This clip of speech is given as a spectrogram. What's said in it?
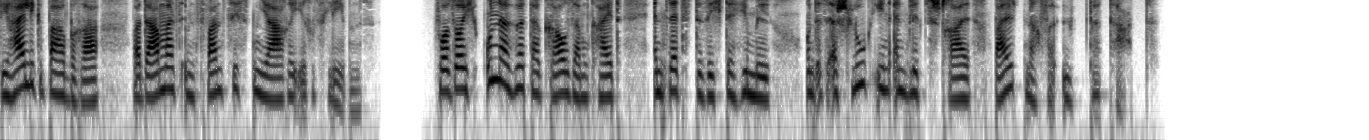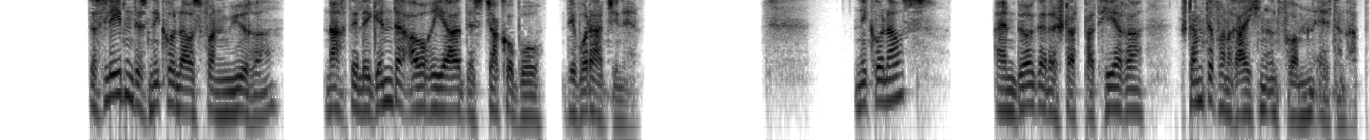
Die heilige Barbara war damals im zwanzigsten Jahre ihres Lebens. Vor solch unerhörter Grausamkeit entsetzte sich der Himmel, und es erschlug ihn ein Blitzstrahl bald nach verübter Tat. Das Leben des Nikolaus von Myra nach der Legende Aurea des Jacopo de Voragine. Nikolaus, ein Bürger der Stadt Patera, stammte von reichen und frommen Eltern ab.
